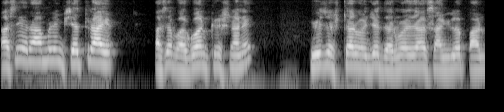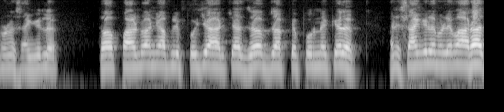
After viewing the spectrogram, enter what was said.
असे रामलिंग क्षेत्र आहे. असं भगवान कृष्णाने युजस्टर म्हणजे धर्मराजाला सांगितलं पांडवांना सांगितलं. तेव्हा पांडवांनी आपली पूजा अर्चा जप जाप ते पूर्ण केलं आणि सांगितलं म्हणले महाराज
